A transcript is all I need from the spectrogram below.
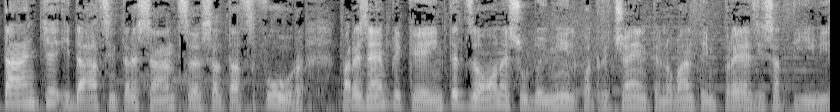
tanti i dati interessanti saltati fuori, per esempio che in te zone su 2490 imprese attivi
